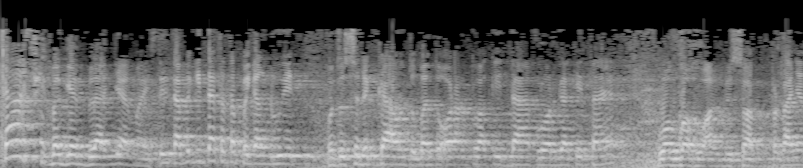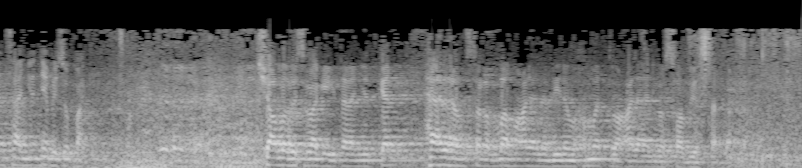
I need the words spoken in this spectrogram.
Kasih bagian belanja sama istri, tapi kita tetap pegang duit untuk sedekah, untuk bantu orang tua kita, keluarga kita ya. Wallahu a'lam Pertanyaan selanjutnya besok pagi. Insyaallah besok pagi kita lanjutkan. Halo sallallahu ala nabiyina Muhammad wa ala alihi wasallam.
